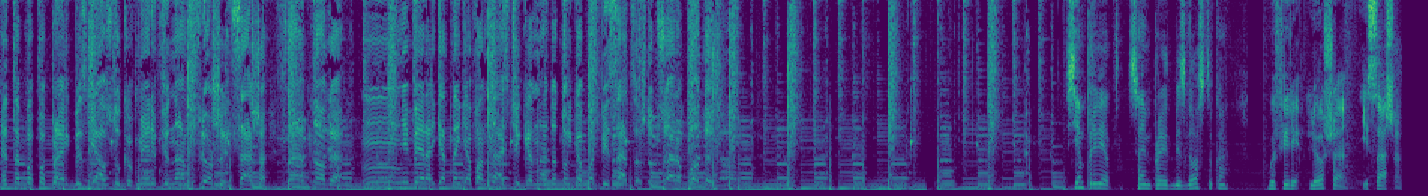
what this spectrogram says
Это ПП-проект без галстука В мире финансов Леша и Саша знают много М-м, Невероятная фантастика Надо только подписаться, чтоб все работает Всем привет! С вами проект без галстука. В эфире Леша и Саша.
